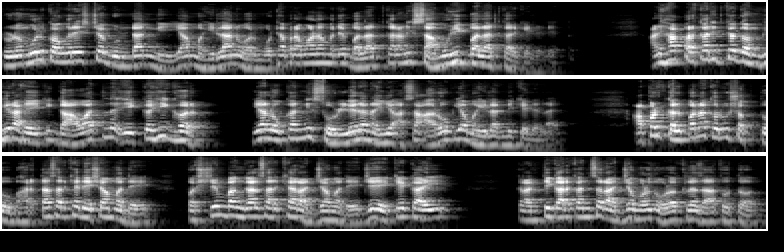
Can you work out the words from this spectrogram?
तृणमूल काँग्रेसच्या गुंडांनी या महिलांवर मोठ्या प्रमाणामध्ये बलात्कार आणि सामूहिक बलात्कार केलेले आहेत. आणि हा प्रकार इतका गंभीर आहे की गावातलं एकही घर या लोकांनी सोडलेलं नाही आहे असा आरोप या महिलांनी केलेला आहे. आपण कल्पना करू शकतो भारतासारख्या देशामध्ये पश्चिम बंगालसारख्या राज्यामध्ये जे एकेकाळी क्रांतिकारकांचं राज्य म्हणून ओळखलं जात होतं.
